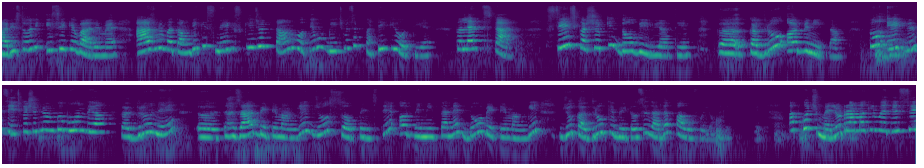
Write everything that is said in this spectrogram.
बारे में आज मैं बताऊँगी कि स्नेक्स की जो टंग होती है, वो बीच में से कटी क्यों होती है। तो लेट्स स्टार्ट सेज कश्यप की दो बीवियाँ थी कद्रू और विनीता। तो एक दिन सेज कश्यप ने उनको बोल दिया। कद्रू ने हज़ार बेटे मांगे जो सर्पेंट्स थे और विनीता ने दो बेटे मांगे जो कद्रू के बेटों से ज़्यादा पावरफुल होंगे। कुछ मेलोड्रामा की वजह से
